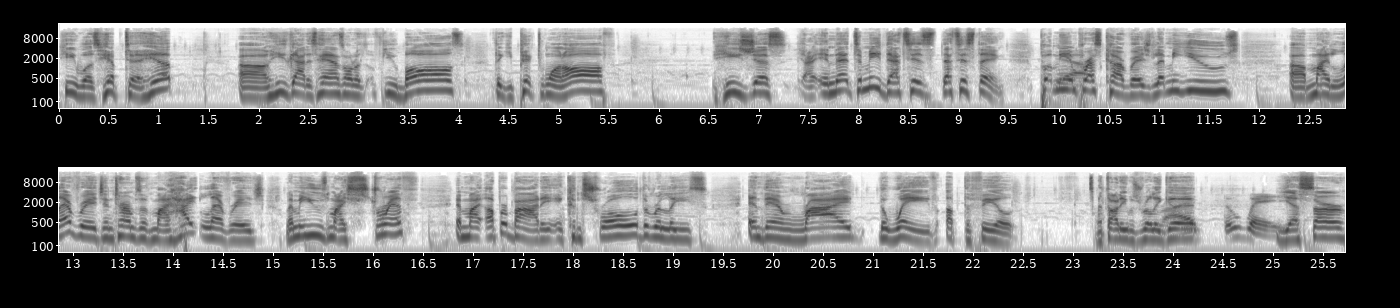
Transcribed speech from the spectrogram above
He was hip to hip. Uh, he's got his hands on a few balls. I think he picked one off. He's just, and that to me, that's his that's his thing. Put me in press coverage. Let me use uh, my leverage in terms of my height leverage. Let me use my strength and my upper body and control the release, and then ride the wave up the field. I thought he was really good. Ride the way. Yes, sir.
